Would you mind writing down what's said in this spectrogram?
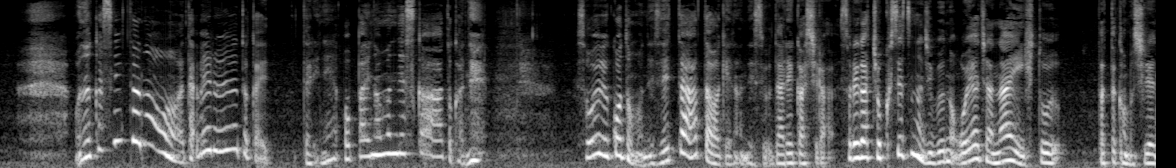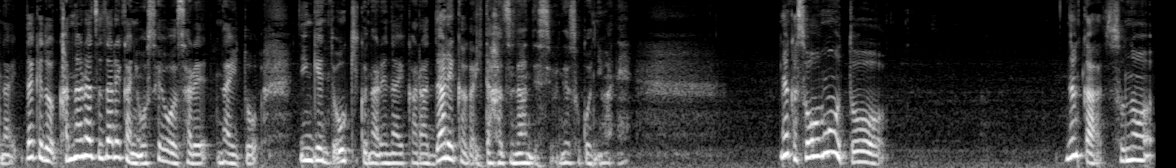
「お腹すいたの。食べる?」とか言ったりね「おっぱい飲むんですか?」とかね。そういうこともね絶対あったわけなんですよ。誰かしら。それが直接の自分の親じゃない人だったかもしれない。だけど必ず誰かにお世話をされないと人間って大きくなれないから誰かがいたはずなんですよね。そこにはね。なんかそう思うとなんかその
